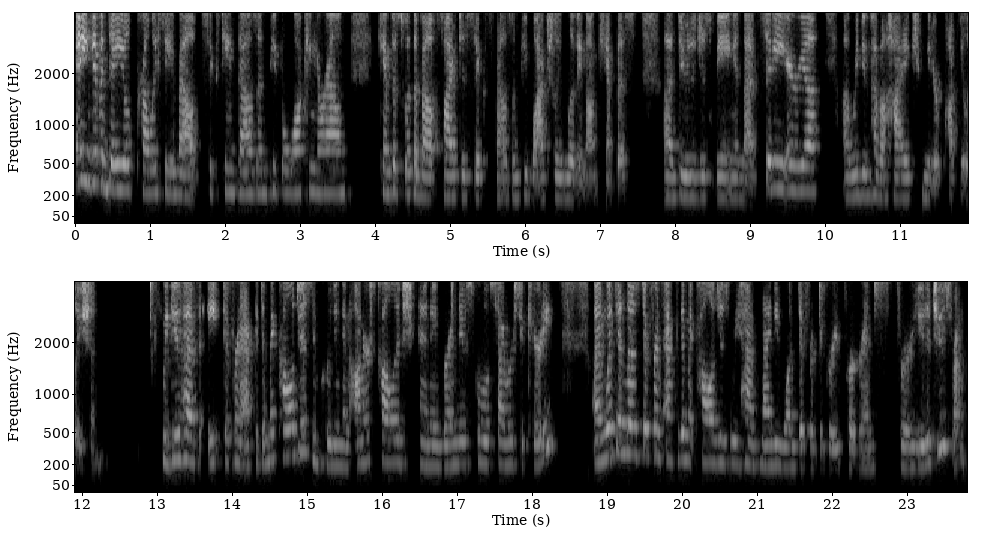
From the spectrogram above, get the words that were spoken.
Any given day, you'll probably see about 16,000 people walking around campus with about five to 6,000 people actually living on campus uh, due to just being in that city area. Uh, we do have a high commuter population. We do have eight different academic colleges, including an honors college and a brand new school of cybersecurity. And within those different academic colleges, we have 91 different degree programs for you to choose from.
